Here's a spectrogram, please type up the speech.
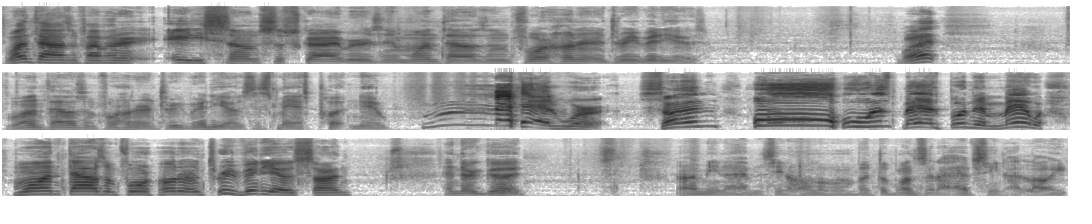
1,580 some subscribers and 1,403 videos. What? 1,403 videos. This man's putting in mad work, son. Oh, this man's putting in mad work. 1,403 videos, son. And they're good. I mean, I haven't seen all of them, but the ones that I have seen, I like.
